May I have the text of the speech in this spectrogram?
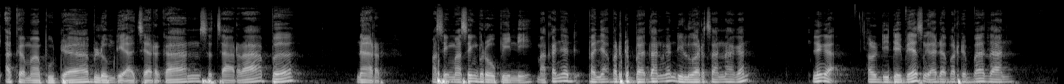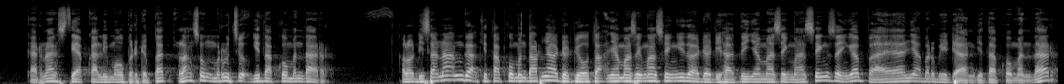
agama Buddha belum diajarkan secara benar masing-masing beropini. Makanya banyak perdebatan kan di luar sana kan? Ya enggak? Kalau di DBS enggak ada perdebatan. Karena setiap kali mau berdebat langsung merujuk kitab komentar. Kalau di sana enggak, kitab komentarnya ada di otaknya masing-masing itu ada di hatinya masing-masing sehingga banyak perbedaan kitab komentar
